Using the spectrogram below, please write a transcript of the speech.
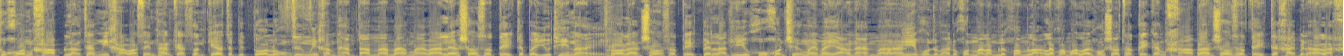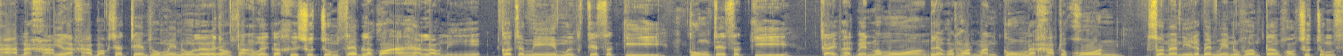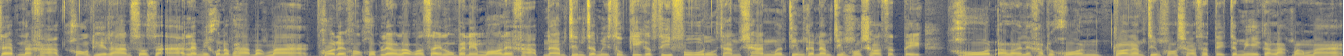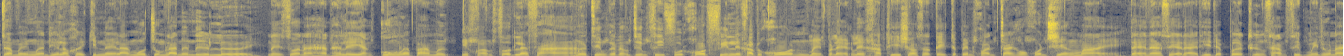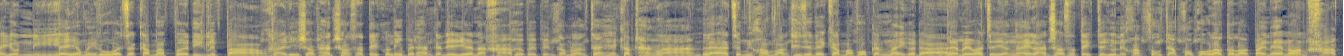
ทุกคนครับ หลังจากมีข่าวว่าเซนทรันกัดสวนแก้วจะปิดตัวลง จึงมีคำถามตามมามากมายว่าแล้วชอสเต็กจะไปอยู่ที่ไหน เพราะร้านชอสเต็กเป็นร้านที่อยู่คู่คนเชียงใหม่มายาวนานมาก วันนี้ผมจะพาทุกคนมาล้ำลึกความหลังและความอร่อยของชอสเต็กกันครับ ร้านชอสเต็กจะขายเป็นอาราคาร์ทนะครับ มีราคาบอกชัดเจนทุกเมนูเลยที่ต้องสั่งเลยก็คือชุดจุ่มแซ่บแล้วก็อาหารเหล่านี้ ก็จะมีหมึกเจตสกี กุ้งเจตสกี ไก่ผัดเม็ดมะม่วง แล้วก็ทอดมันกุ้งนะครับทุกคน ส่วนอันนี้จะเป็นเมนูเพิ่มเติมของชุดจุ่มแซบนะครับของที่ร้านสดสะอาดและมีคุณภาพมากๆ พอได้ของครบแล้วเราก็ใส่ลงไปในหม้อเลยครับ น้ำจิ้มจะมีซุกี้กับซีฟู้ดหมูสามชั้นเมื่อจิ้มกับน้ำจิ้มของชอสเต็กโคตรอร่อยเลยครับทุกคน เพราะน้ำจิ้มของชอสเต็กจะมีเอกลักษณ์มากๆ จะไม่เหมือนที่เราเคยกินในร้านหมูจุ่มร้านอื่นๆเลย ในส่วนอาหารทะเลอย่างกุ้งและปลาหมึกมีความสดและสะอาดเมื่อจิ้มกับน้ำจิ้มซีฟู้ดโคตรฟินเลยครับทุกคนไม่แปลกเลยครับที่ชอสเต็กจะเป็นขวัญใจของคนเชียงใหม่ แต่น่าเสียดายที่จะเปิดถึง 30 มิถุนายนนี้และยังไม่รู้ว่าจะกลับมาเปิดอีกหรือเปล่า ใครที่ชอบทานชอสเต็กก็รีบไปทานกันเยอะๆนะครับเพื่อไปเป็นกำลังใจให้กับทางร้าน และอาจจะมีความหวังที่จะได้กลับมาพบกันใหม่ก็ได้ และไม่ว่าจะยังไงร้านชอสเต็กจะอยู่ในความทรงจำของพวกเราตลอดไปแน่นอนครับ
